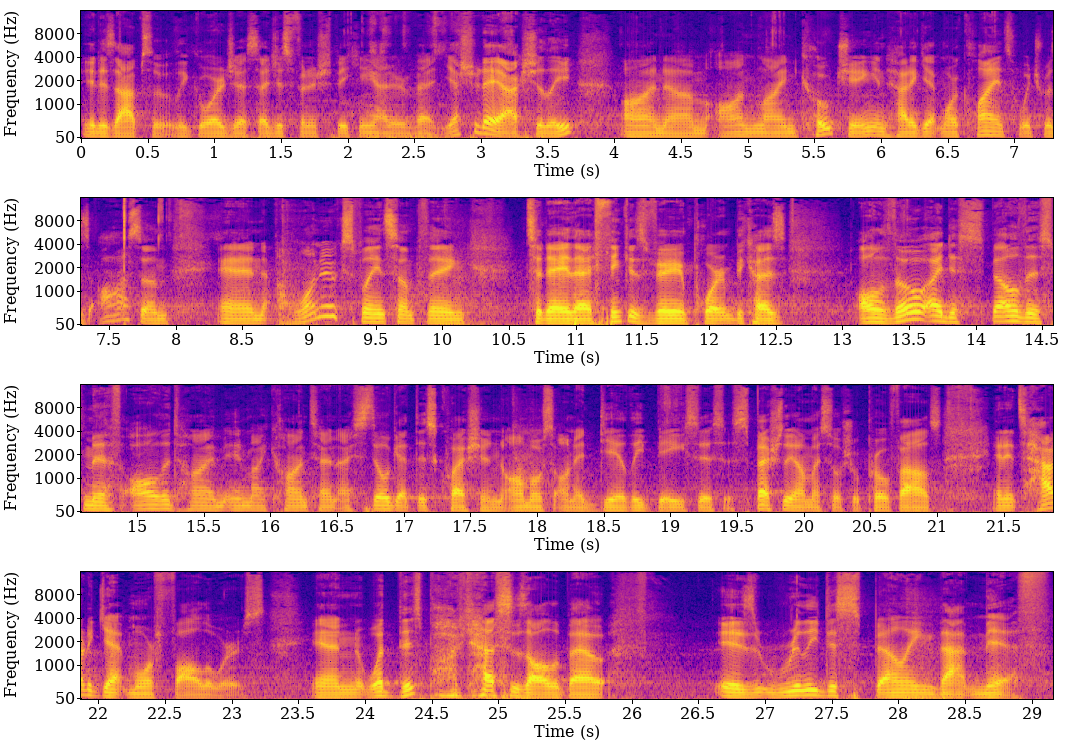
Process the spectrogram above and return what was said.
it is absolutely gorgeous. I just finished speaking at an event yesterday, actually, on um, online coaching and how to get more clients, which was awesome. And I want to explain something today that I think is very important because Although I dispel this myth all the time in my content, I still get this question almost on a daily basis, especially on my social profiles, and it's how to get more followers. And what this podcast is all about is really dispelling that myth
